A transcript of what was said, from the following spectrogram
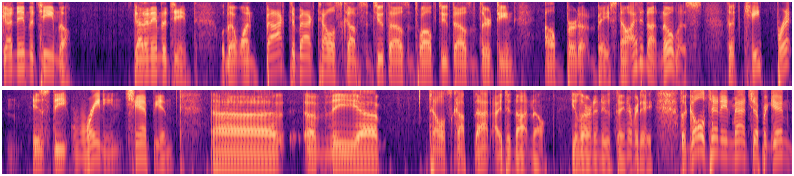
Got to name the team, though. Got to name the team. That won back to back TELUS Cups in 2012, 2013, Alberta based. Now, I did not know this that Cape Breton is the reigning champion uh, of the uh, TELUS Cup. That I did not know. You learn a new thing every day. The goaltending matchup again.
